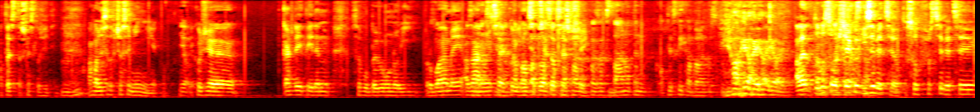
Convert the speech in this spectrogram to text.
A to je strašně složitý. Mhm. A hlavně se to v čase mění. Jako. Jakože každý týden se objevují nový problémy a zároveň se jako jiný situace zase řeší. Pak zastáhnu ten optický kabel. Jako. Jo, jo, jo, jo. Ale tohle se jsou ještě jako easy věci, jo. to jsou prostě věci,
